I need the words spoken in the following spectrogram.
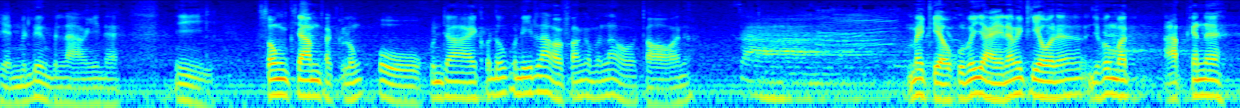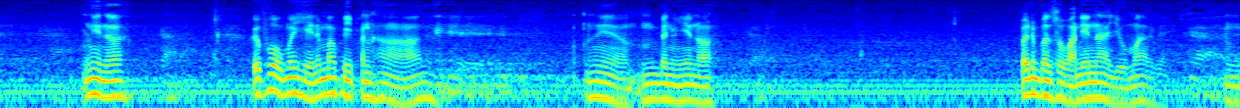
เห็นเป็นเรื่องเป็นราวอย่างนี้นะนี่ ทรงจำจากหลวงปู่คุณยายคนนู้นคนนี้เล่าให้ฟังก็มาเล่าต่อนะสาไม่เกี่ยวคุณไม่ใหญ่นะ ไม่เกี่ยวนะอย่าเพิ่งมาอัดกันนะนี่เนอะคือพวกไม่เห็นนะมักมีปัญหานะเนี่ยมันเป็นอย่างนี้เนาะเพราะฉะนั้นบนสวรรค์นี่น่าอยู่มากเลยอืม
